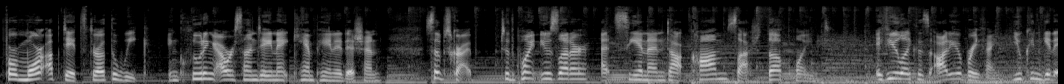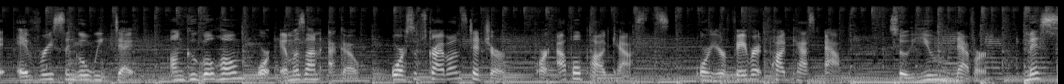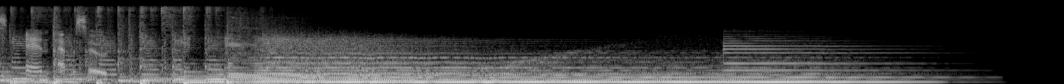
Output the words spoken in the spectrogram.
For more updates throughout the week, including our Sunday night campaign edition, subscribe to the Point newsletter at cnn.com slash the point. If you like this audio briefing, you can get it every single weekday on Google Home or Amazon Echo, or subscribe on Stitcher or Apple Podcasts or your favorite podcast app so you never miss an episode.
